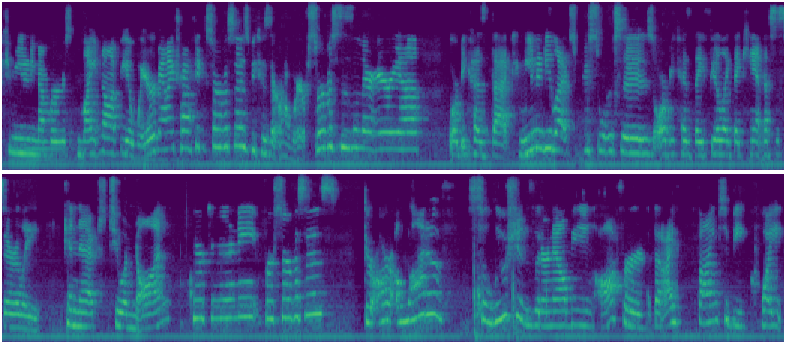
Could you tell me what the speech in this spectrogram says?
community members might not be aware of anti-trafficking services because they're unaware of services in their area or because that community lacks resources or because they feel like they can't necessarily connect to a non-queer community for services there are a lot of solutions that are now being offered that I find to be quite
